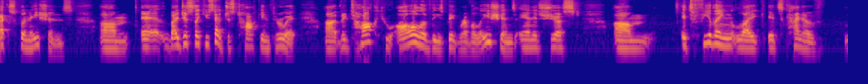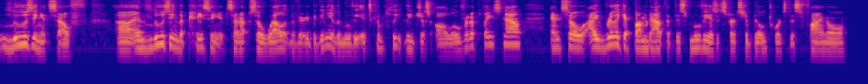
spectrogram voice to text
explanations um, eh, by just like you said, just talking through it. Uh, they talk through all of these big revelations, and it's just um, it's feeling like it's kind of losing itself uh, and losing the pacing it set up so well at the very beginning of the movie. It's completely just all over the place now. And so I really get bummed out that this movie, as it starts to build towards this final,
